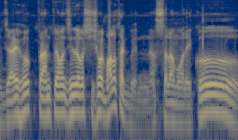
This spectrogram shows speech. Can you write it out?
তো যাই হোক প্রাণপ্রিয় আমার জিন্দাবাসী সবাই ভালো থাকবেন। আসসালামু আলাইকুম।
